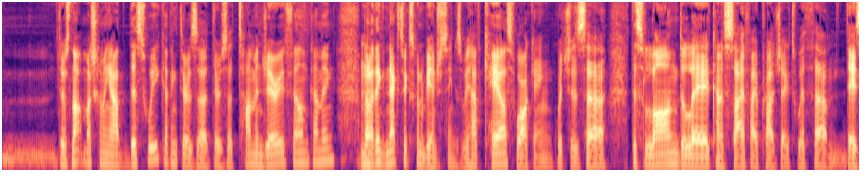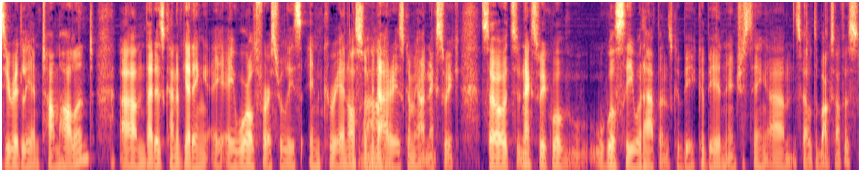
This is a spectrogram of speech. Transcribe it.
there's not much coming out this week. I think there's a there's a Tom and Jerry film coming, but I think next week's going to be interesting because we have Chaos Walking, which is uh, this long delayed kind of sci-fi project with um, Daisy Ridley and Tom Holland um, that is kind of getting a, a world first release in Korea, and also Minari is coming out next week. So it's, next week we'll we'll see what happens. Could be could be an interesting um, spell at the box office.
